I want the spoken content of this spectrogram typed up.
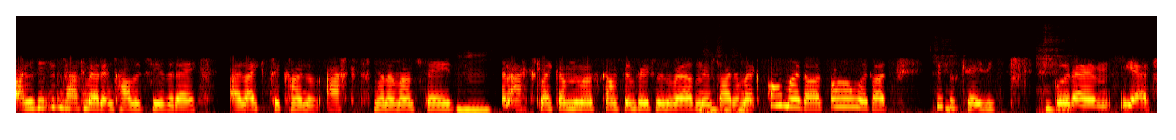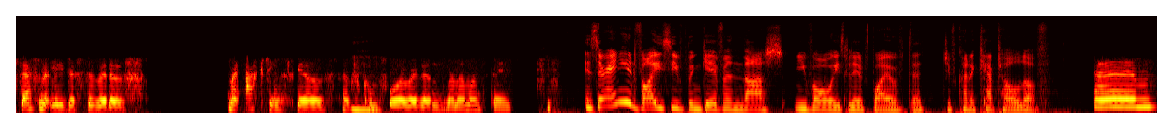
I was even talking about it in college the other day. I like to kind of act when I'm on stage Mm-hmm. and act like I'm the most confident person in the world, and inside I'm like, oh my god, oh my god, this is crazy. but um, yeah, it's definitely just a bit of my acting skills have come forward, and when I'm on stage. Is there any advice you've been given that you've always lived by or that you've kind of kept hold of? Um,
